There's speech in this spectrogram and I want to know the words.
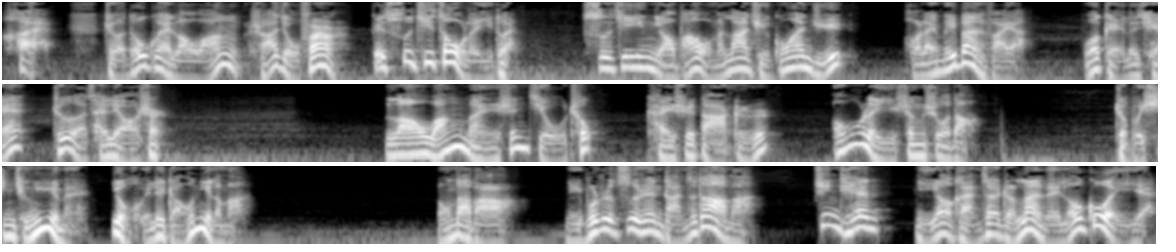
嗨，这都怪老王耍酒疯，给司机揍了一顿。司机硬要把我们拉去公安局，后来没办法呀，我给了钱，这才了事儿。”老王满身酒臭，开始打嗝，哦了一声，说道：“这不心情郁闷，又回来找你了吗？”龙大宝，你不是自认胆子大吗？今天你要敢在这烂尾楼过一夜，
